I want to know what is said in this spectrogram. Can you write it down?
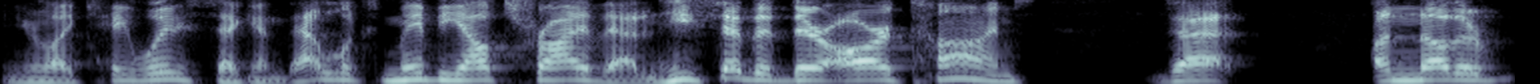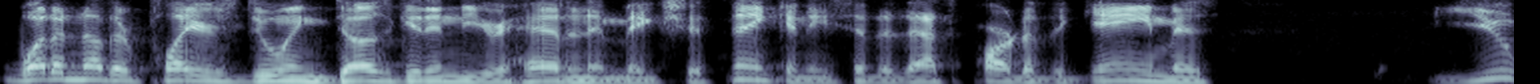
and you're like, "Hey, wait a second, that looks maybe I'll try that." And he said that there are times that another what another player's doing does get into your head and it makes you think and he said that that's part of the game is you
